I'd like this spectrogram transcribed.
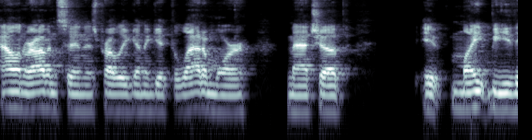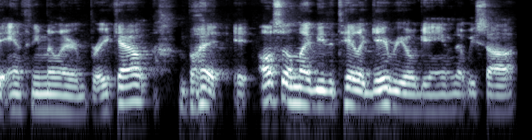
Allen Robinson is probably going to get the Lattimore matchup, it might be the Anthony Miller breakout, but it also might be the Taylor Gabriel game that we saw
